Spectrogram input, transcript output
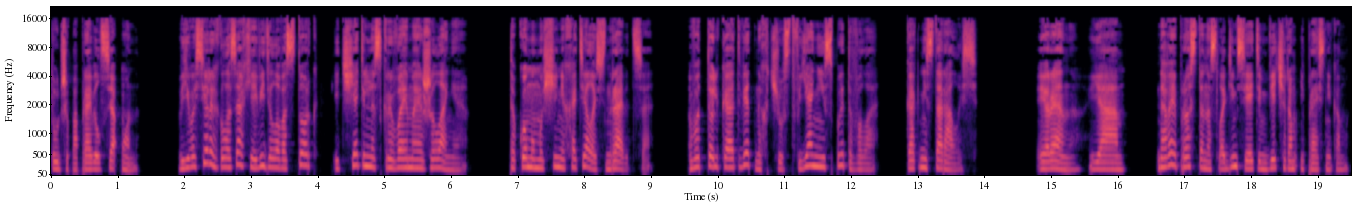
Тут же поправился он. В его серых глазах я видела восторг и тщательно скрываемое желание. Такому мужчине хотелось нравиться. Вот только ответных чувств я не испытывала, как ни старалась. «Ирен, я...» «Давай просто насладимся этим вечером и праздником»,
